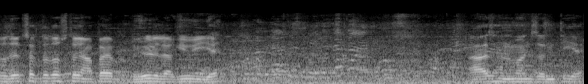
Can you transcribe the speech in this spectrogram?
तो देख सकते हो दोस्तों, यहाँ पे भीड़ लगी हुई है। आज हनुमान जयंती है।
